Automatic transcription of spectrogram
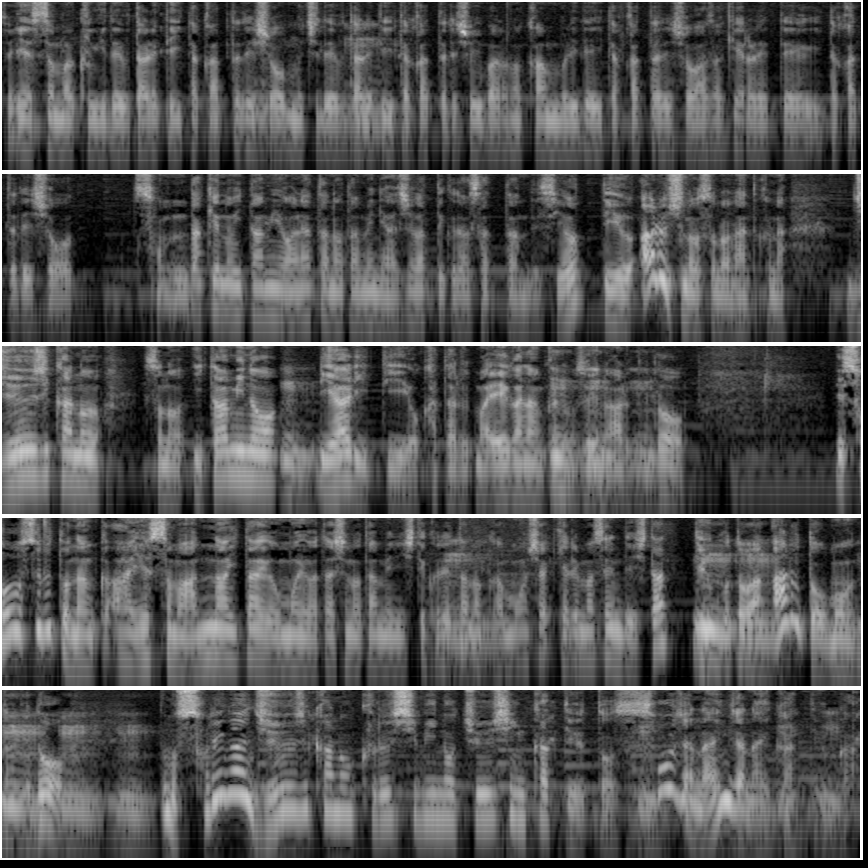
イエス様は釘で打たれていたかったでしょう。鞭で打たれていたかったでしょう。茨の冠で痛かったでしょう。あざけられていたかったでしょう。そんだけの痛みをあなたのために味わってくださったんですよっていうある種のそのなんていうかな十字架のその痛みのリアリティを語る、まあ、映画なんかでもそういうのあるけど、でそうするとなんかあイエス様あんな痛い思い私のためにしてくれたのか、申し訳ありませんでしたっていうことはあると思うんだけど、でもそれが十字架の苦しみの中心かっていうと、そうじゃないんじゃないかっていうか、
